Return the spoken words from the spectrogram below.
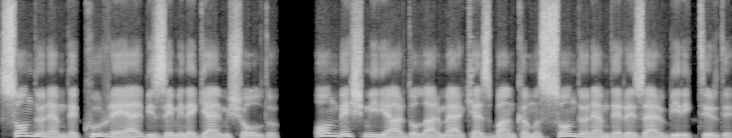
Son dönemde kur reel bir zemine gelmiş oldu. 15 milyar dolar Merkez Bankamız son dönemde rezerv biriktirdi.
